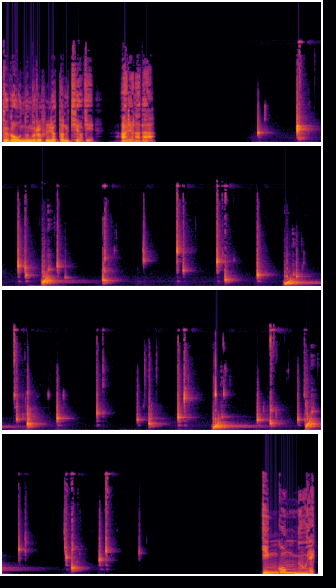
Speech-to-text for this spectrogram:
뜨거운 눈물을 흘렸던 기억이 아련하다. 인공 누액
